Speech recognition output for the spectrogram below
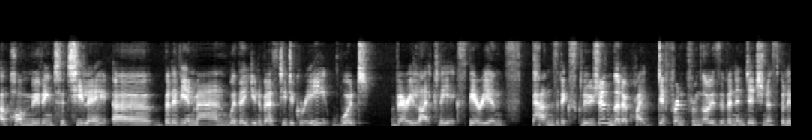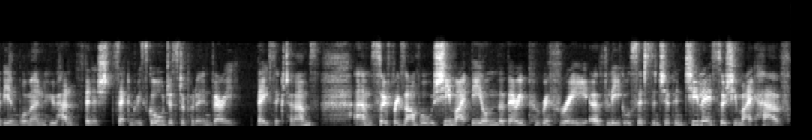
upon moving to Chile, a Bolivian man with a university degree would very likely experience patterns of exclusion that are quite different from those of an indigenous Bolivian woman who hadn't finished secondary school, just to put it in very basic terms. Um, so, for example, she might be on the very periphery of legal citizenship in Chile. So, she might have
